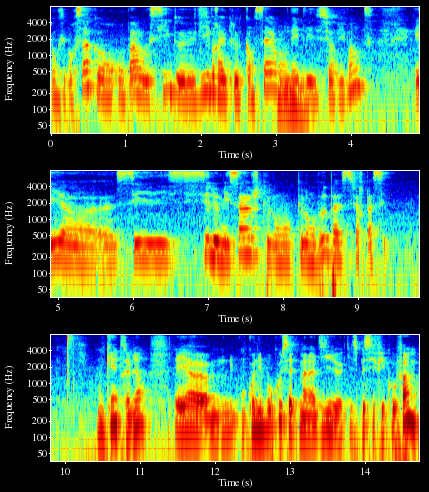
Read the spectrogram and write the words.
Donc c'est pour ça qu'on on parle aussi de vivre avec le cancer. On est des survivantes. Et euh, c'est le message que l'on veut pas se faire passer. Ok, très bien. Et euh, on connaît beaucoup cette maladie euh, qui est spécifique aux femmes,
